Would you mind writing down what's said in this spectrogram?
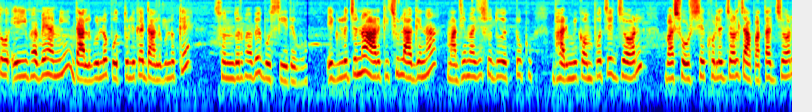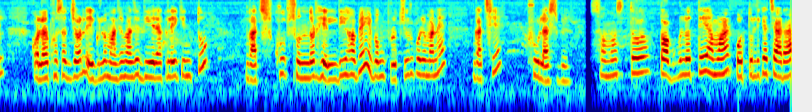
তো এইভাবে আমি ডালগুলো, পত্তলিকার ডালগুলোকে সুন্দরভাবে বসিয়ে দেব। এগুলোর জন্য আর কিছু লাগে না। মাঝে মাঝে শুধু একটু ভার্মি কম্পোস্টের জল বা সর্ষে খোলের জল, চা পাতার জল, কলার খোসার জল, এগুলো মাঝে মাঝে দিয়ে রাখলেই কিন্তু গাছ খুব সুন্দর হেলদি হবে এবং প্রচুর পরিমাণে গাছে ফুল আসবে। সমস্ত টবগুলোতে আমার পত্তলিকা চারা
